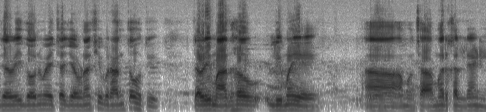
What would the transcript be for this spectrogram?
ज्यावेळी दोन वेळच्या जेवणाची भ्रांत होती त्यावेळी माधव लिमये आमचा अमर कल्याणी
